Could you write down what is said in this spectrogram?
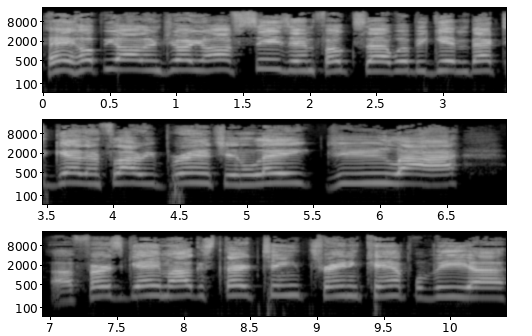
Hey, hope you all enjoy your off season, folks. Uh, we'll be getting back together in Flowery Branch in late July. Uh, first game August 13th. Training camp will be uh,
